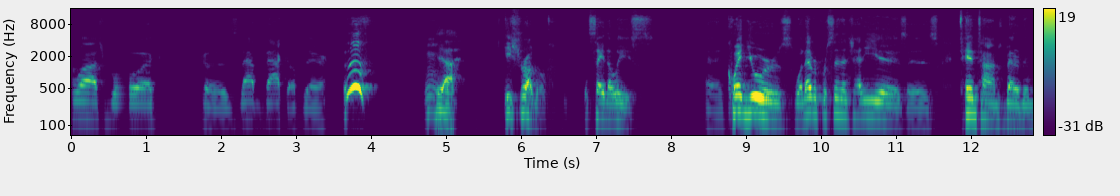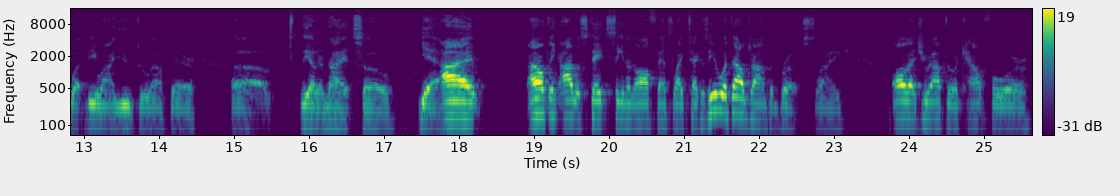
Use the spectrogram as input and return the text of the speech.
watch boy because that backup there mm, yeah. He struggled to say the least. And Quinn Ewers whatever percentage that he is is 10 times better than what BYU threw out there uh, the other night. So yeah I I don't think Iowa State's seen an offense like Texas, even without Jonathon Brooks. Like all that you have to account for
